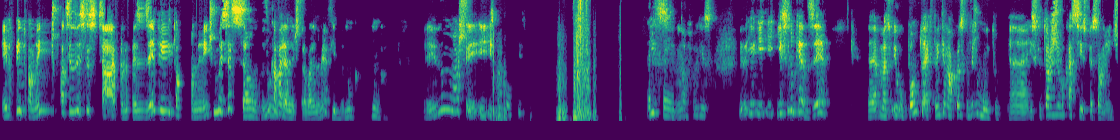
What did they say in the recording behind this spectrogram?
Eventualmente pode ser necessário, mas eventualmente uma exceção. Eu nunca varei a noite trabalhando na minha vida, nunca, nunca. E não acho isso é um pouquíssimo. Isso, não isso. E, e, isso não quer dizer, é, mas o ponto é que também tem uma coisa que eu vejo muito, é, escritórios de advocacia especialmente.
